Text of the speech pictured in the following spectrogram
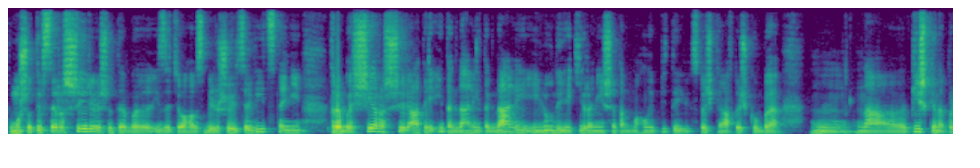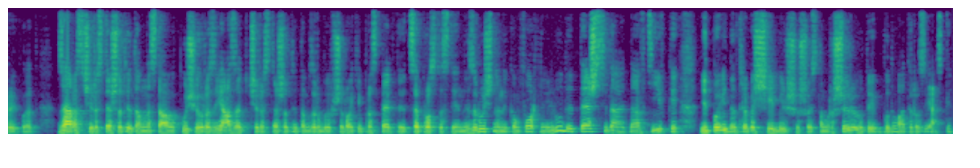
тому що ти все розширюєш, у тебе із-за цього збільшуються відстані, треба ще розширяти і так далі. І так далі. І люди, які раніше там могли піти з точки А в точку Б на пішки, наприклад. Зараз через те, що ти там наставив кучу розв'язок, через те, що ти там зробив широкі проспекти, це просто стає незручно, некомфортно. І люди теж сідають на автівки. Відповідно, треба ще більше щось там розширювати і будувати розв'язки.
